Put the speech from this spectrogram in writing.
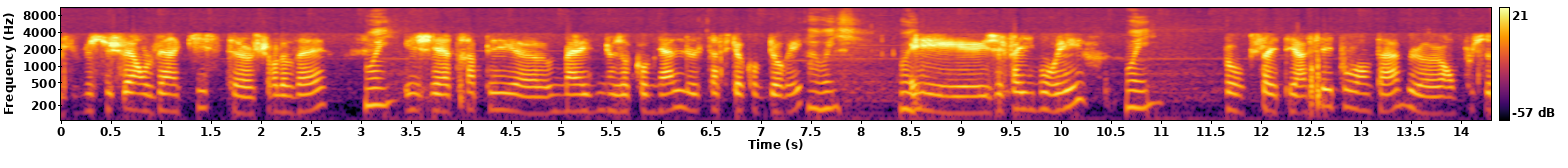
je me suis fait enlever un kyste euh, sur l'ovaire Oui. et j'ai attrapé euh, une maladie nosocomiale, le staphylocoque doré, Ah oui. Oui. et j'ai failli mourir. Oui. Donc ça a été assez épouvantable. Euh, En plus, je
